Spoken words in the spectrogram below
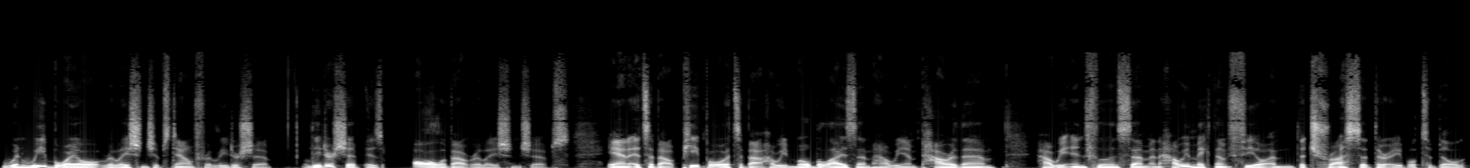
When we boil relationships down for leadership, leadership is all about relationships. And it's about people, it's about how we mobilize them, how we empower them, how we influence them, and how we make them feel and the trust that they're able to build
